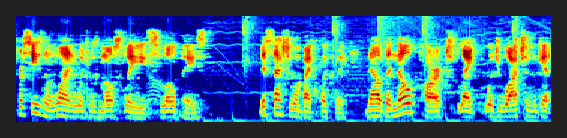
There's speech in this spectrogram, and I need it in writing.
for season one, which was mostly slow paced, this actually went by quickly. Now the no part, like would you watch this again?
